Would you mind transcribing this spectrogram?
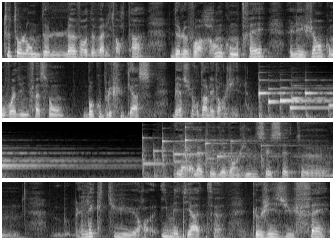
tout au long de l'œuvre de Valtorta de le voir rencontrer les gens qu'on voit d'une façon beaucoup plus fugace, bien sûr, dans l'Évangile. La, clé de l'Évangile, c'est cette euh, lecture immédiate que Jésus fait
